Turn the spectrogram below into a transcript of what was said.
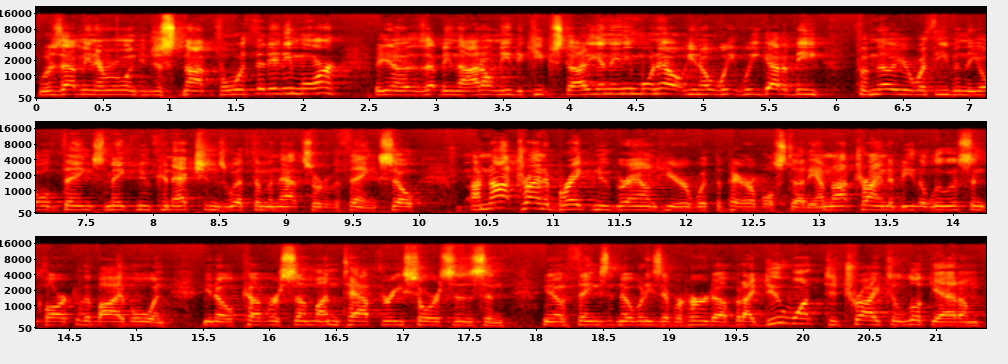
does that mean everyone can just not fool with it anymore? You know, does that mean that I don't need to keep studying anymore? No, you know, we, we got to be familiar with even the old things, make new connections with them, and that sort of a thing. So I'm not trying to break new ground here with the parable study. I'm not trying to be the Lewis and Clark of the Bible and, you know, cover some untapped resources and, you know, things that nobody's ever heard of. But I do want to try to look at them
